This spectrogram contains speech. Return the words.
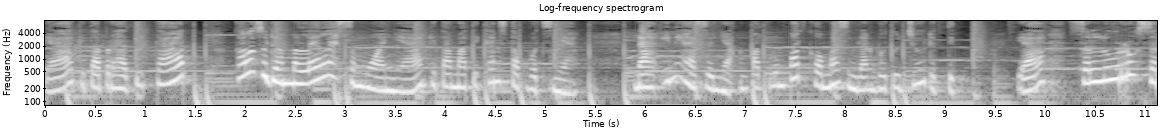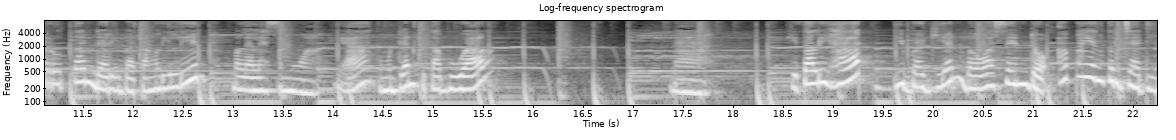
Ya, kita perhatikan kalau sudah meleleh semuanya, kita matikan stopwatchnya. Nah, ini hasilnya 44,97 detik. Ya, seluruh serutan dari batang lilin meleleh semua ya. Kemudian kita buang. Nah, kita lihat di bagian bawah sendok apa yang terjadi.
